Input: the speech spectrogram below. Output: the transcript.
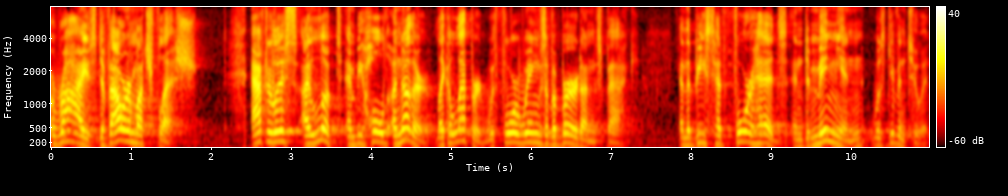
Arise, devour much flesh. After this, I looked, and behold, another, like a leopard, with four wings of a bird on its back. And the beast had four heads, and dominion was given to it.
